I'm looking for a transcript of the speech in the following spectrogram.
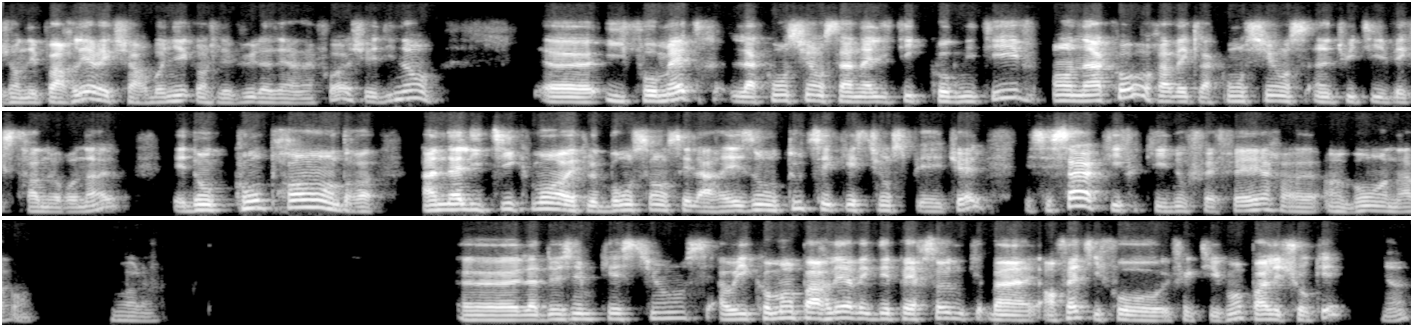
j'en ai parlé avec Charbonnier quand je l'ai vu la dernière fois, je lui ai dit non, euh, il faut mettre la conscience analytique cognitive en accord avec la conscience intuitive extraneuronale et donc comprendre analytiquement, avec le bon sens et la raison, toutes ces questions spirituelles. Et c'est ça qui, qui, nous fait faire euh, un bond en avant. Voilà. Euh, la deuxième question, ah oui, comment parler avec des personnes ben, En fait, il faut effectivement pas les choquer. Hein.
